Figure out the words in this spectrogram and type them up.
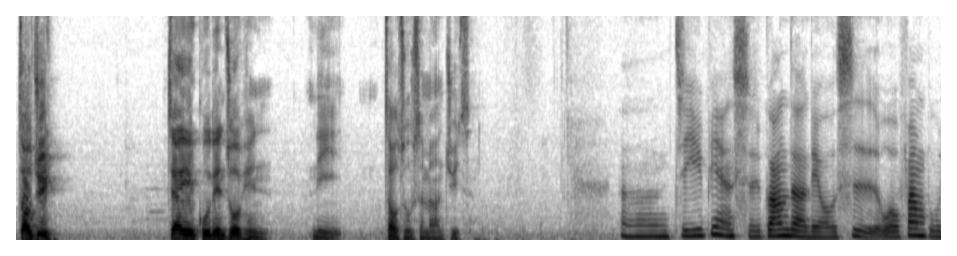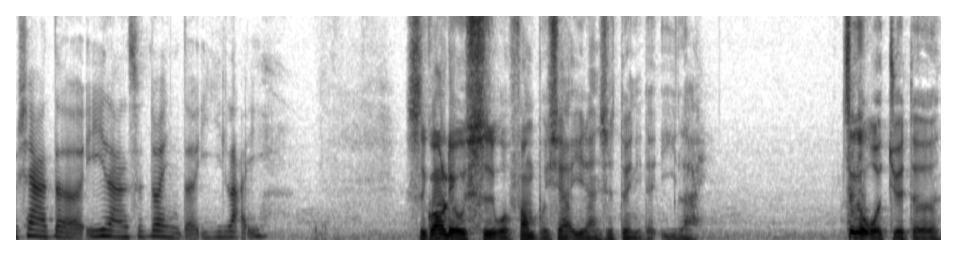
造句。这样一个古典作品，你造出什么样的句子？嗯，即便时光的流逝，我放不下的依然是对你的依赖。时光流逝，我放不下依然是对你的依赖。这个我觉得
